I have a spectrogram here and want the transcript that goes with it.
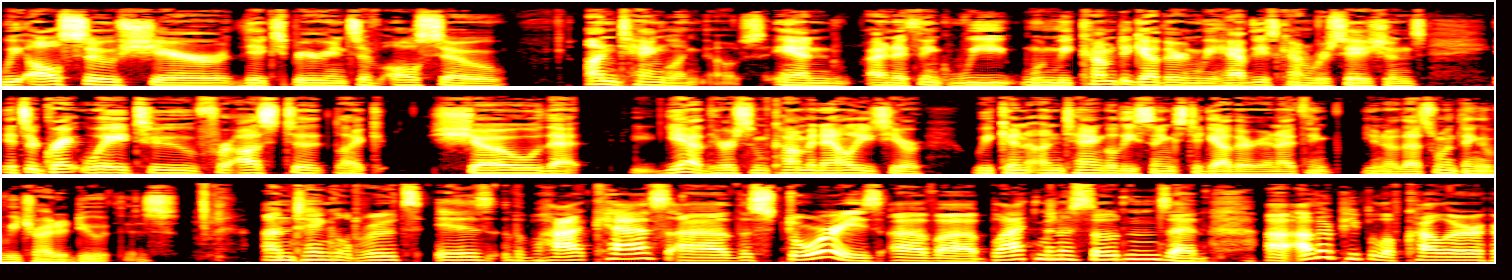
we also share the experience of also untangling those. And and I think we when we come together and we have these conversations, it's a great way to for us to like show that yeah, there are some commonalities here. We can untangle these things together. And I think, you know, that's one thing that we try to do with this. Untangled Roots is the podcast, uh, the stories of uh, Black Minnesotans and uh, other people of color,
